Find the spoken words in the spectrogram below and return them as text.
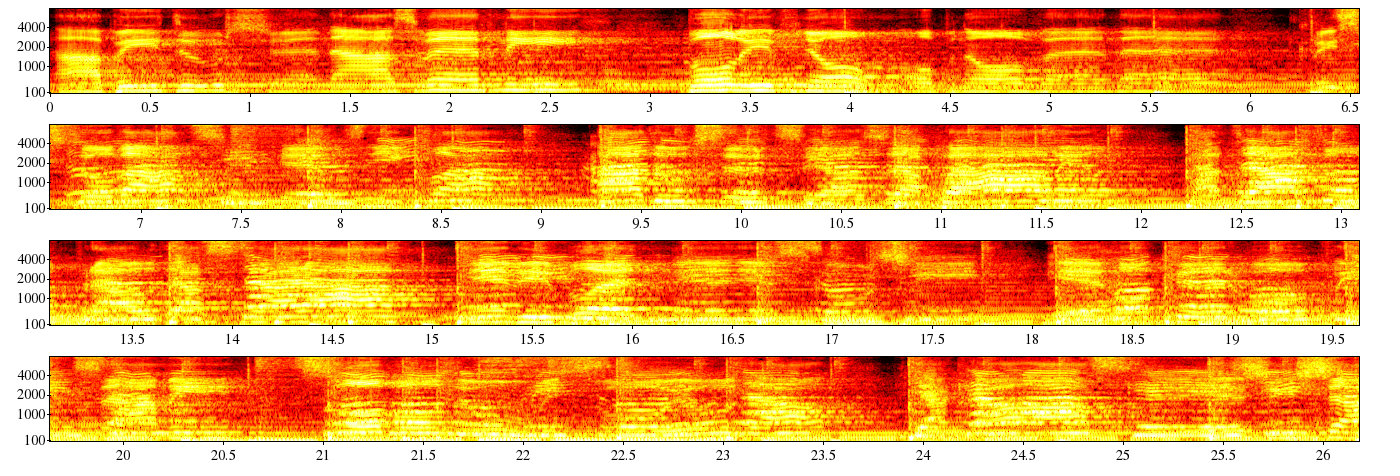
aby duše nás verných boli v ňom obnovené. Kristová církev vznikla a duch srdcia zapálil a táto pravda stará nevybledne, neskončí. Jeho krvou plincami slobodu mi svoju dal. Vďaka láske Ježiša,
